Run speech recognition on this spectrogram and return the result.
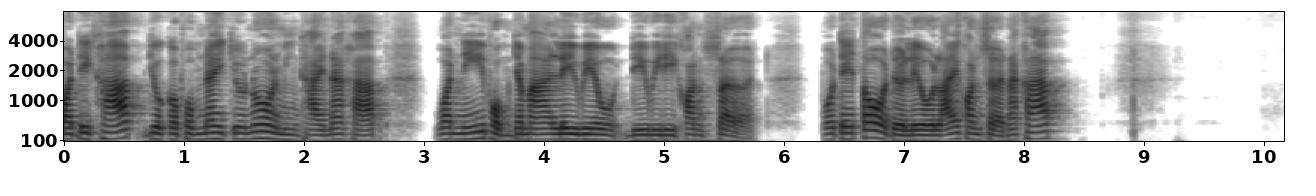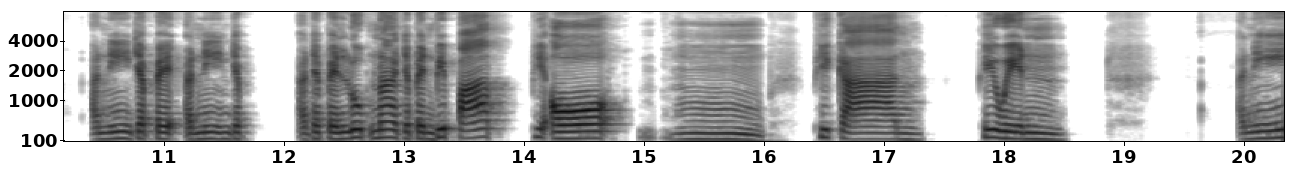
วัสดีครับ อยู่กับผมในจูโน่มิงไทยนะครับ วันนี้ผมจะมารีวิว DVD คอนเสิร์ต Potato The Real Life Concert นะครับ อันนี้จะเป็นอันนี้จะอาจจะเป็นรูปหน้าจะเป็นพี่ปั๊บพี่โออืมพี่การ พี่วิน อันนี้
